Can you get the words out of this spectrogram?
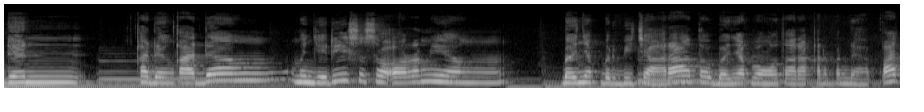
Dan kadang-kadang menjadi seseorang yang banyak berbicara atau banyak mengutarakan pendapat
